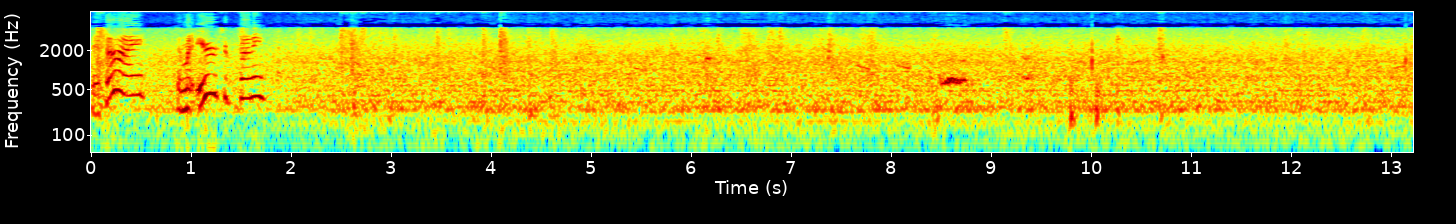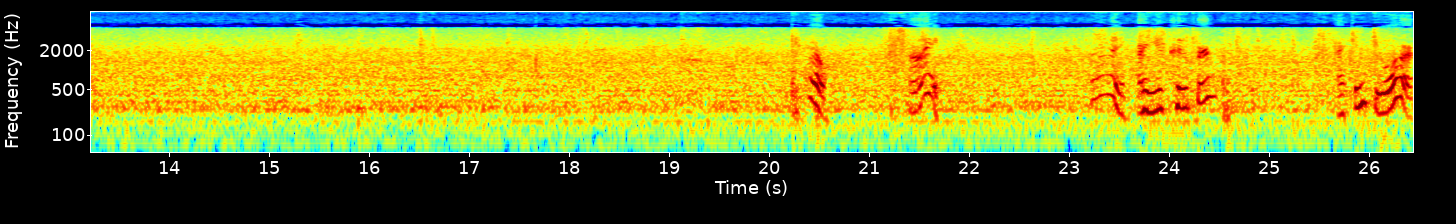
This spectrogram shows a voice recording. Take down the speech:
Say hi. And my ears are funny. Oh. Hi. Hi. Are you Cooper? I think you are.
